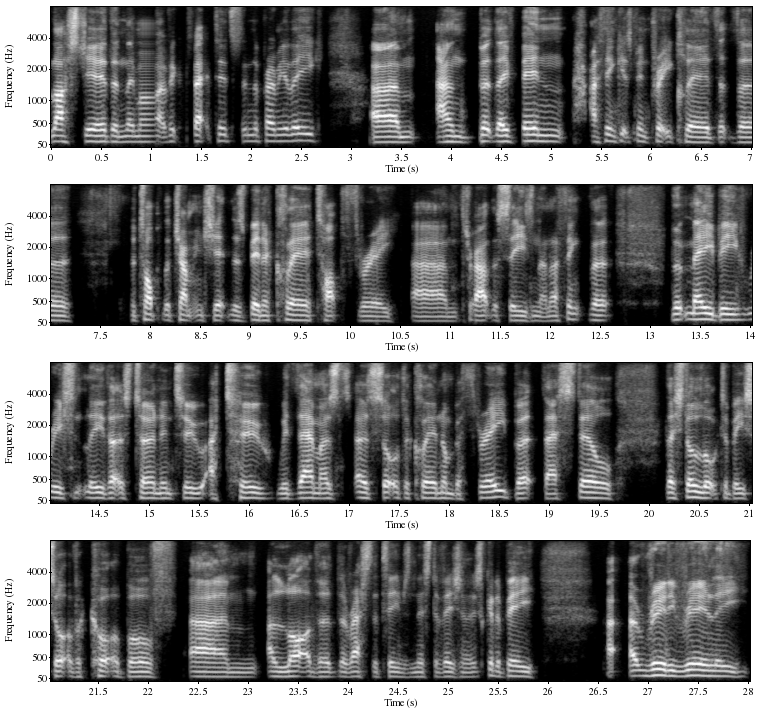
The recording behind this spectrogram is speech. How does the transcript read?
last year than they might have expected in the Premier League. Um, and but they've been, I think it's been pretty clear that the the top of the championship, there's been a clear top three um, throughout the season, and I think that that maybe recently that has turned into a two with them as as sort of the clear number three, but they're still they still look to be sort of a cut above um, a lot of the, the rest of the teams in this division. It's going to be a, a really, really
